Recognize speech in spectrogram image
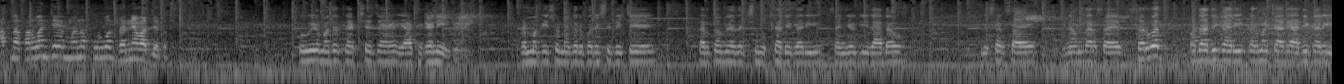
आपणा सर्वांचे मनपूर्वक धन्यवाद देतो. कोविड मदत कक्षाच्या या ठिकाणी त्र्यंबकेश्वर नगर परिषदेचे कर्तव्याध्यक्ष मुख्याधिकारी संजीवजी जाधव मिसर साहेब इनामदार साहेब सर्वच पदाधिकारी कर्मचारी अधिकारी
